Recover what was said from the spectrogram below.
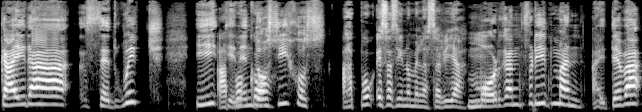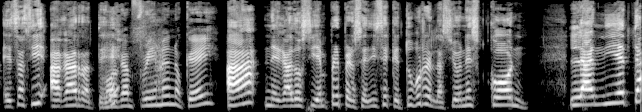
Kaira Sedgwick, y ¿A tienen poco? dos hijos. ¿A poco? Esa sí no me la sabía. Morgan Friedman, ahí te va, es así, agárrate. ¿eh? Morgan Freeman, ¿ok? Ha negado siempre, pero se dice que tuvo relaciones con la nieta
